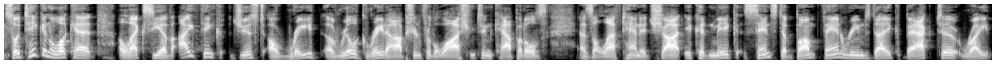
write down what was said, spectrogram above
So taking a look at Alexeyev, I think just a rate, a real great option for the Washington Capitals as a left-handed shot. It could make sense to bump Van Riemsdyk back to right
